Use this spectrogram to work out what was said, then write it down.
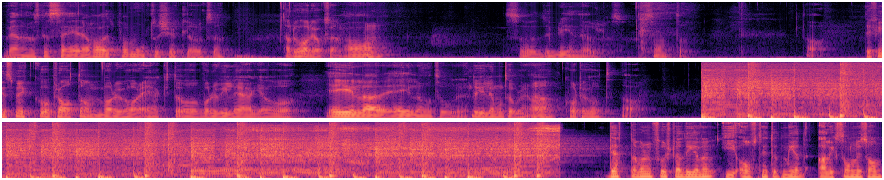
Jag vet inte om jag ska säga det. Jag har ett par motorcyklar också. ja, du har det också? Ja. Mm. Så det blir en del sånt då. Det finns mycket att prata om vad du har ägt och vad du vill äga och Jag gillar, jag gillar motorer. du gillar motorer. Ja. Ja. kort och gott. Ja. Detta var den första delen i avsnittet med Alex Danielsson.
